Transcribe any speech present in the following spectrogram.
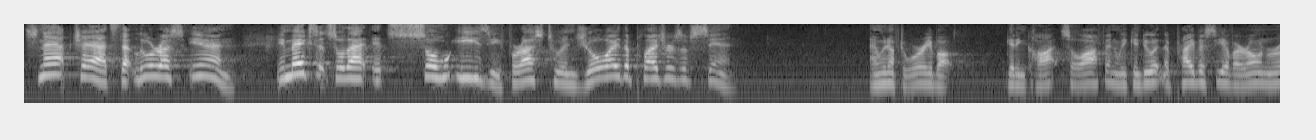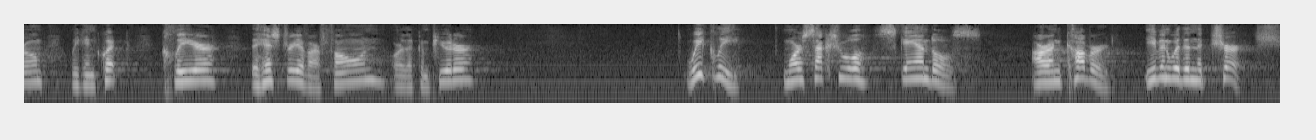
Snapchats that lure us in. He makes it so that it's so easy for us to enjoy the pleasures of sin. And we don't have to worry about getting caught so often. We can do it in the privacy of our own room. We can quick clear the history of our phone or the computer. Weekly, more sexual scandals are uncovered, even within the church.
